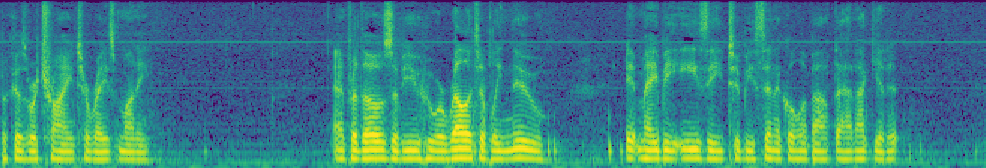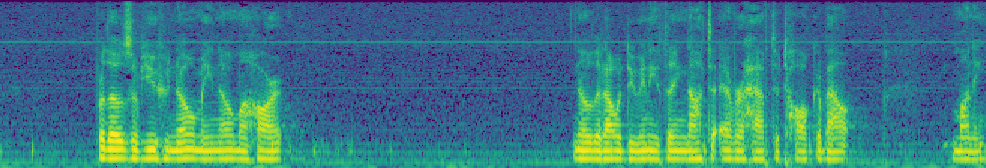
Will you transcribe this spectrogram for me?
because we're trying to raise money. And for those of you who are relatively new, it may be easy to be cynical about that. I get it. For those of you who know me, know my heart, know that I would do anything not to ever have to talk about money,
